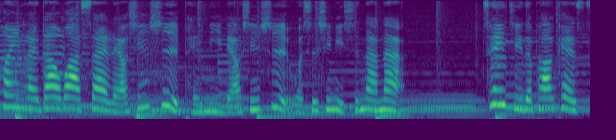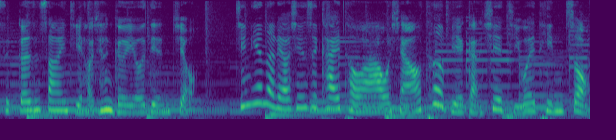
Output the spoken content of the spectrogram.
欢迎来到哇塞聊心室，陪你聊心事。我是心理师娜娜。这一集的 podcast 跟上一集好像隔有点久。今天的聊心室开头啊，我想要特别感谢几位听众，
